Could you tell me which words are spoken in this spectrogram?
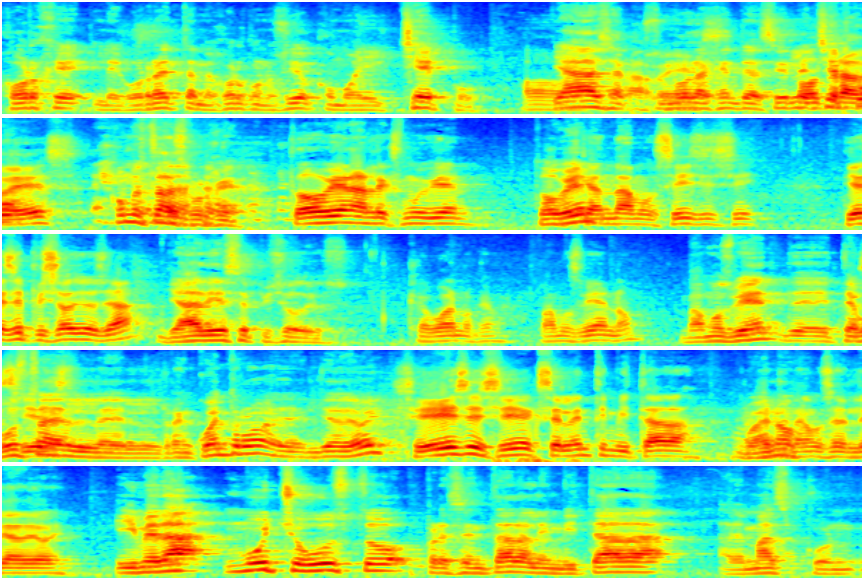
Jorge Legorreta, mejor conocido como el Chepo. Oh, ya se acostumbró la gente a decirle ¿Otra Chepo. vez? ¿Cómo estás, Jorge? Todo bien, Alex, muy bien. ¿Todo bien? ¿Qué andamos? Sí, sí, sí. ¿10 episodios ya? Ya 10 episodios. Qué bueno, qué- vamos bien, ¿no? Vamos bien. ¿Te Así gusta el, el reencuentro el día de hoy? Sí, sí, sí, excelente invitada. Bueno. Tenemos el día de hoy. Y me da mucho gusto presentar a la invitada, además con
